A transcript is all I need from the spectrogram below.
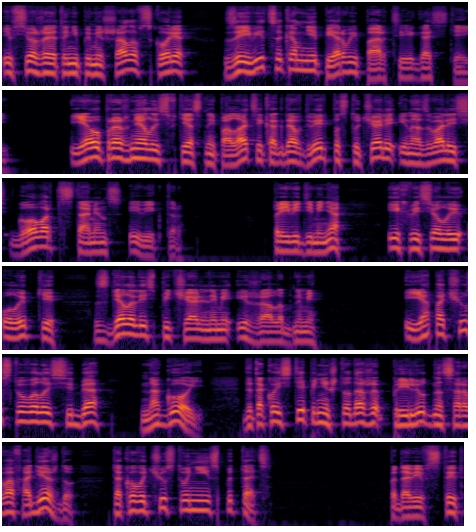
и все же это не помешало вскоре заявиться ко мне первой партии гостей. Я упражнялась в тесной палате, когда в дверь постучали и назвались Говард, Стаменс и Виктор. При виде меня их веселые улыбки сделались печальными и жалобными. Я почувствовала себя ногой, до такой степени, что даже прилюдно сорвав одежду, такого чувства не испытать. Подавив стыд,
